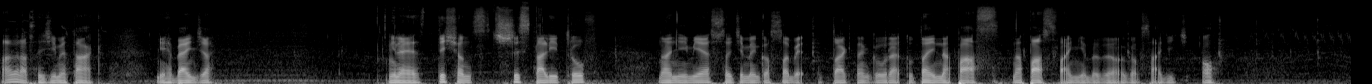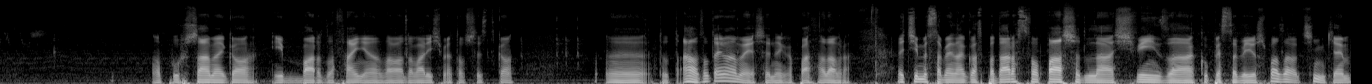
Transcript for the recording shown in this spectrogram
Dobra, wsadzimy tak. Niech będzie. Ile jest? 1300 litrów na nim jest. Wsadzimy go sobie tak na górę. Tutaj na pas. Na pas fajnie by było go wsadzić. O. Opuszczamy go i bardzo fajnie załadowaliśmy to wszystko. Yy, a, tutaj mamy jeszcze jednego pasa, dobra. Lecimy sobie na gospodarstwo. Paszę dla świń zakupię sobie już poza odcinkiem.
